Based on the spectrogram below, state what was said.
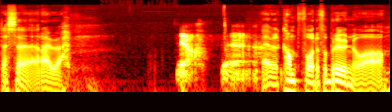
disse røde. Ja. Det, Det er vel kamp for det for Bruno og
